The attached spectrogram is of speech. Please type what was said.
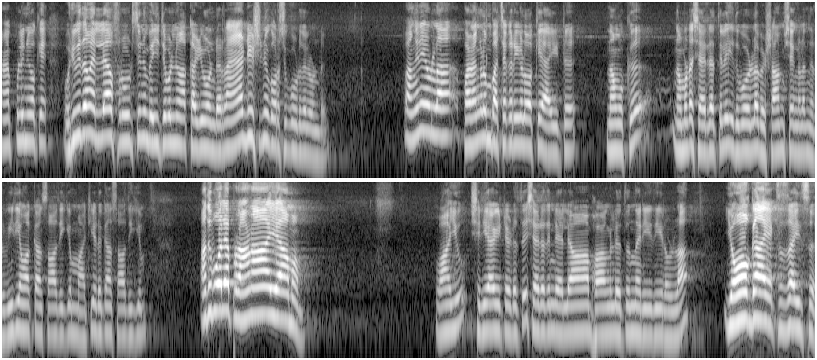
ആപ്പിളിനുമൊക്കെ ഒരുവിധം എല്ലാ ഫ്രൂട്ട്സിനും വെജിറ്റബിളിനും ആ കഴിവുണ്ട്. റാഡിഷിന് കുറച്ച് കൂടുതലുണ്ട്. അപ്പം അങ്ങനെയുള്ള പഴങ്ങളും പച്ചക്കറികളും ഒക്കെ ആയിട്ട് നമുക്ക് നമ്മുടെ ശരീരത്തിൽ ഇതുപോലുള്ള വിഷാംശങ്ങളെ നിർവീര്യമാക്കാൻ സാധിക്കും മാറ്റിയെടുക്കാൻ സാധിക്കും. അതുപോലെ പ്രാണായാമം. വായു ശരിയായിട്ടെടുത്ത് ശരീരത്തിന്റെ എല്ലാ ഭാഗങ്ങളിലും എത്തുന്ന രീതിയിലുള്ള യോഗ എക്സസൈസ്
